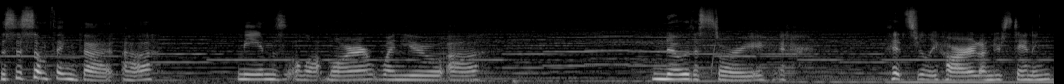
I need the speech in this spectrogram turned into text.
This is something that uh, means a lot more when you uh, know the story. It hits really hard understanding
